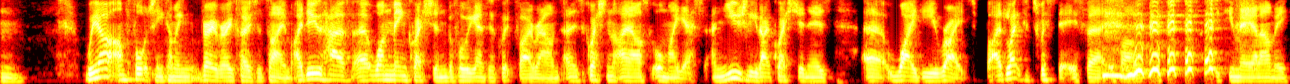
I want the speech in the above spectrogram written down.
Mm. We are unfortunately coming very, very close to time. I do have uh, one main question before we get into a quick fire round, and it's a question that I ask all my guests. And usually that question is, uh, "Why do you write?" But I'd like to twist it, if uh, if, if, if, you may allow me,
